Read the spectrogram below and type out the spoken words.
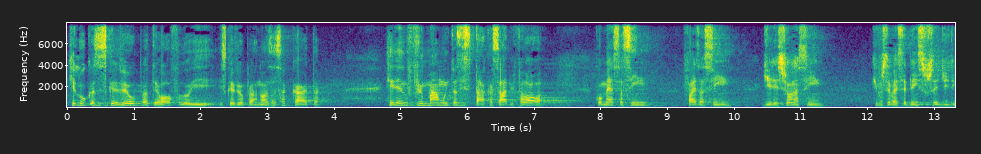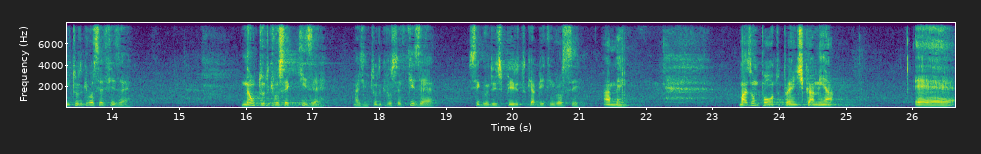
que Lucas escreveu para Teófilo e escreveu para nós essa carta, querendo firmar muitas estacas, sabe? Falar, ó, começa assim, faz assim, direciona assim, que você vai ser bem sucedido em tudo que você fizer. Não tudo que você quiser, mas em tudo que você fizer, segundo o Espírito que habita em você. Amém. Mais um ponto para a gente caminhar. É,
